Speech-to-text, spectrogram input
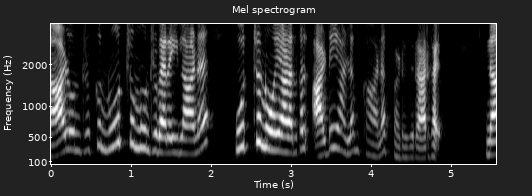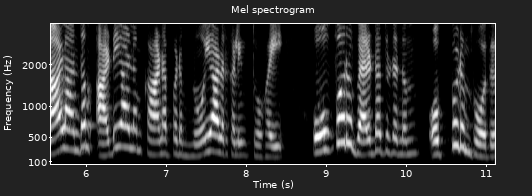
நாளொன்றுக்கு நூற்று மூன்று வரையிலான புற்றுநோயாளர்கள் அடையாளம் காணப்படுகிறார்கள். நாளாந்தம் அடையாளம் காணப்படும் நோயாளர்களின் தொகை ஒவ்வொரு வருடத்துடனும் ஒப்பிடும்போது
